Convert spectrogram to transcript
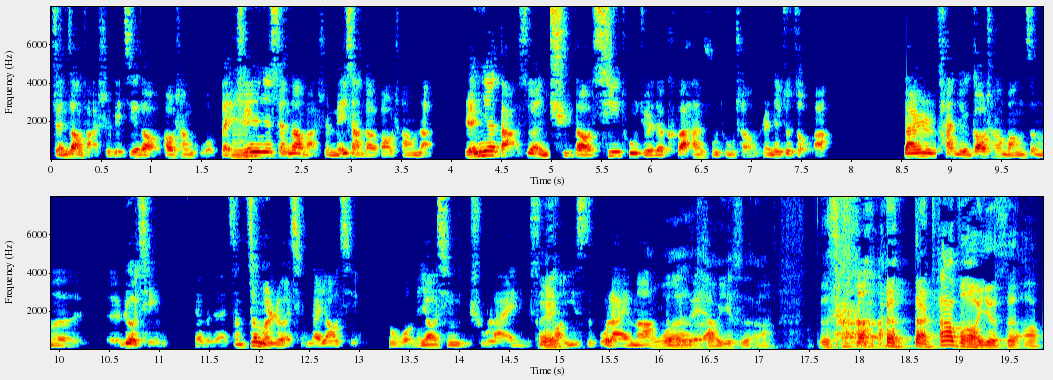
玄奘法师给接到高昌国。本身嗯人家玄奘法师没想到高昌的，人家打算取到西突厥的可汗浮屠城，人家就走了。但是看这个高昌王这么呃热情，对不对？这么这么热情的邀请，我们邀请李叔来，李叔哎好意思不来吗？我对不好意思啊，但是他不好意思啊，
